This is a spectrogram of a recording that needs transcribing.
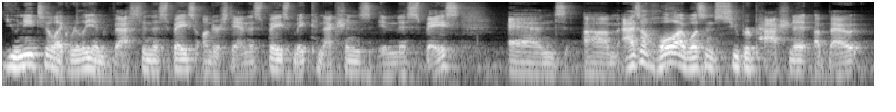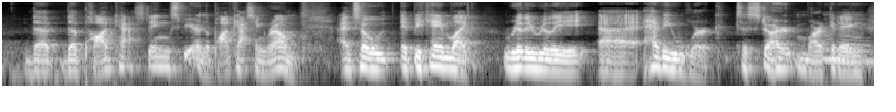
you need to like really invest in this space, understand this space, make connections in this space. And um, as a whole, I wasn't super passionate about the the podcasting sphere and the podcasting realm, and so it became like really really uh, heavy work to start marketing mm-hmm.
